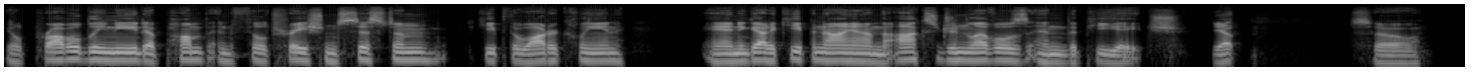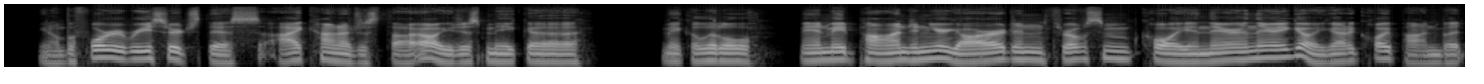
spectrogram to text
You'll probably need a pump and filtration system to keep the water clean. And you got to keep an eye on the oxygen levels and the pH. Yep. So, you know, before we researched this, I kind of just thought, oh, you just make a make a little man-made pond in your yard and throw some koi in there and there you go. You got a koi pond, but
